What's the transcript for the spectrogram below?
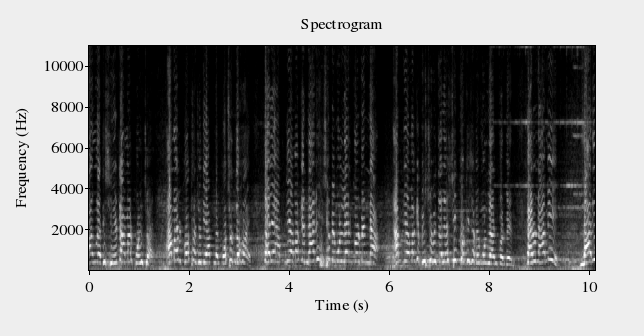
বাংলাদেশি, এটা আমার পরিচয়। আমার কথা যদি আপনার পছন্দ হয় তাহলে আপনি আমাকে নারী হিসেবে মূল্যায়ন করবেন না আপনি আমাকে বিশ্ববিদ্যালয়ের শিক্ষক হিসেবে মূল্যায়ন করবেন। কারণ আমি নারী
